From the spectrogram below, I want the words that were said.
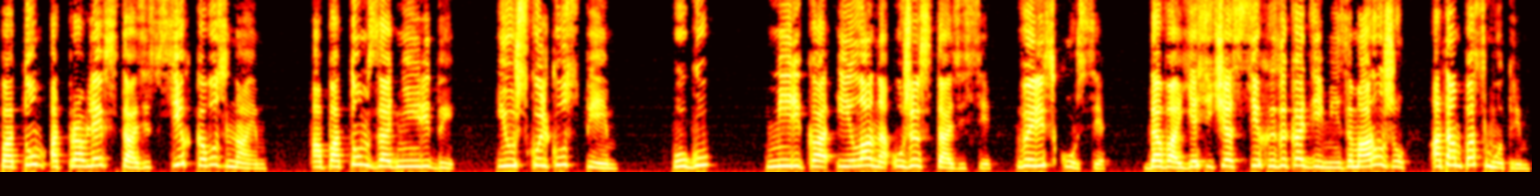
потом отправляй в стазис всех, кого знаем, а потом задние ряды. И уж сколько успеем. Угу. Мирика и Илана уже в стазисе, в Эрис-курсе. Давай, я сейчас всех из Академии заморожу, а там посмотрим.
